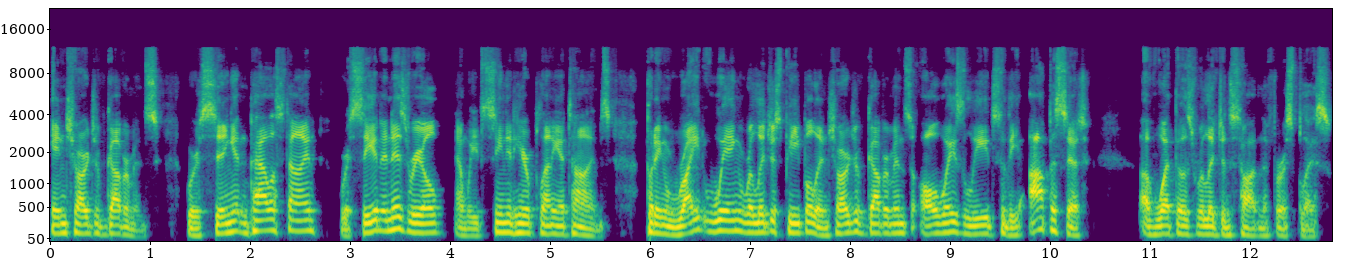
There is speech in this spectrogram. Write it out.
in charge of governments. We're seeing it in Palestine we're seeing it in Israel and we've seen it here plenty of times. Putting right-wing religious people in charge of governments always leads to the opposite of what those religions taught in the first place.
